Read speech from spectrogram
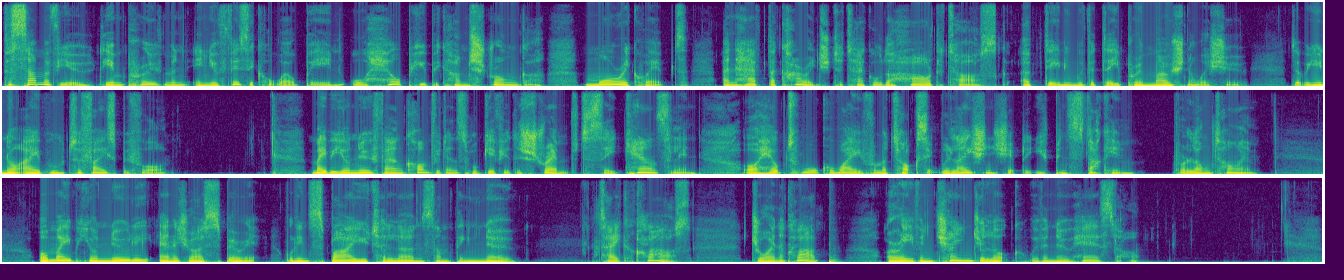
For some of you, the improvement in your physical well being will help you become stronger, more equipped, and have the courage to tackle the harder task of dealing with a deeper emotional issue that you're not able to face before. Maybe your newfound confidence will give you the strength to seek counselling or help to walk away from a toxic relationship that you've been stuck in for a long time. Or maybe your newly energized spirit will inspire you to learn something new. Take a class, join a club, or even change your look with a new hairstyle.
